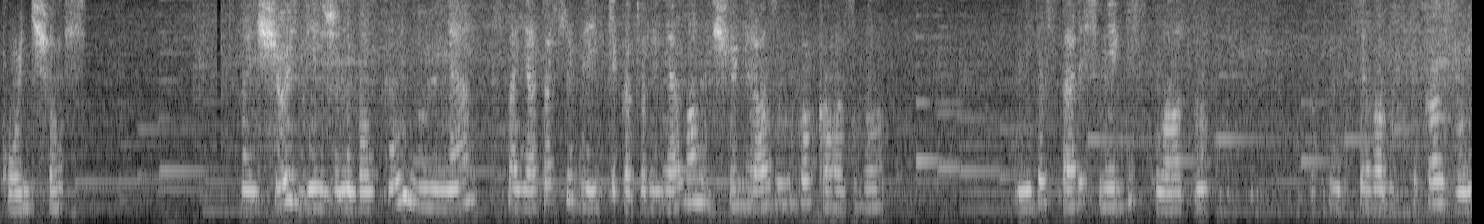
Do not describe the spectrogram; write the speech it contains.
кончилась. А еще здесь же на балконе у меня стоят орхидейки, которые я вам еще ни разу не показывала. Они достались мне бесплатно. Как-нибудь я вам их покажу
